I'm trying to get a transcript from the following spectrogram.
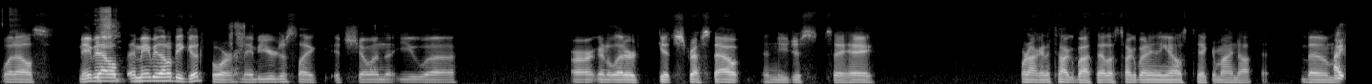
What else? Maybe Is that'll maybe that'll be good for her. Maybe you're just like it's showing that you uh, aren't gonna let her get stressed out, and you just say, hey, we're not gonna talk about that. Let's talk about anything else. Take your mind off it. Boom. I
